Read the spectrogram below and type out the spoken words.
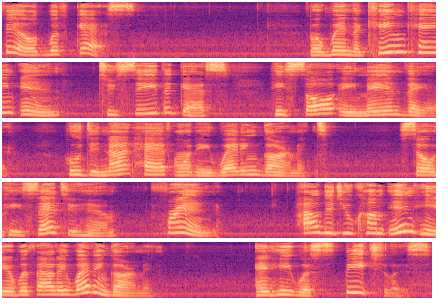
filled with guests. But when the king came in to see the guests, he saw a man there who did not have on a wedding garment. So he said to him, Friend, how did you come in here without a wedding garment? And he was speechless.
